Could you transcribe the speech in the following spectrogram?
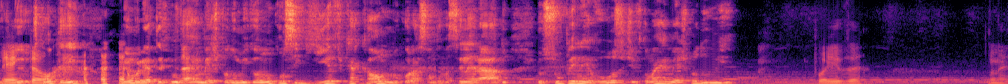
Eu, É, eu te então. contei. Minha mulher teve que me dar remédio pra dormir, que eu não conseguia ficar calmo. Meu coração tava acelerado, eu super nervoso, tive que tomar remédio pra dormir. Pois é. É.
